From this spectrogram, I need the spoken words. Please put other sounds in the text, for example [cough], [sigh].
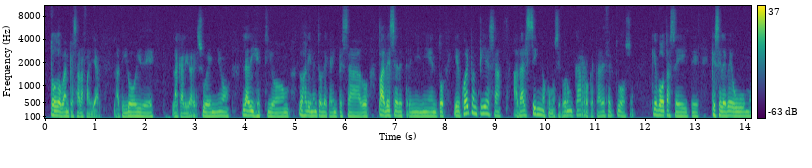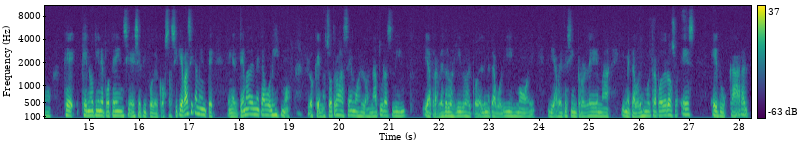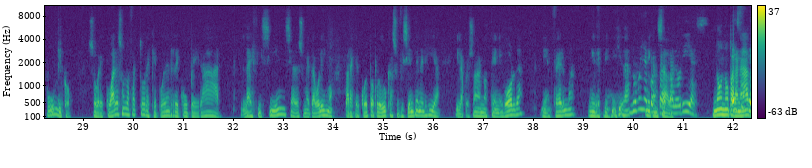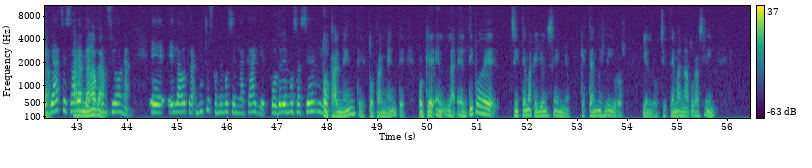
todo va a empezar a fallar. La tiroides, la calidad de sueño, la digestión, los alimentos le caen pesados, padece de estreñimiento y el cuerpo empieza a dar signos como si fuera un carro que está defectuoso, que bota aceite, que se le ve humo, que, que no tiene potencia, ese tipo de cosas. Así que básicamente en el tema del metabolismo, [laughs] lo que nosotros hacemos en los Natural Slim y a través de los libros El Poder del Metabolismo y Diabetes sin Problemas y Metabolismo Ultrapoderoso es educar al público sobre cuáles son los factores que pueden recuperar la eficiencia de su metabolismo para que el cuerpo produzca suficiente energía y la persona no esté ni gorda, ni enferma, ni [laughs] deprimida, No voy a ni contar cansada. calorías. No, no, para Eso nada. que ya se sabe para que nada. no funciona. Eh, eh, la otra, muchos comemos en la calle, podremos hacerlo. Totalmente, totalmente. Porque el, la- el tipo de sistema que yo enseño, que está en mis libros y en los sistemas Natural Slim,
